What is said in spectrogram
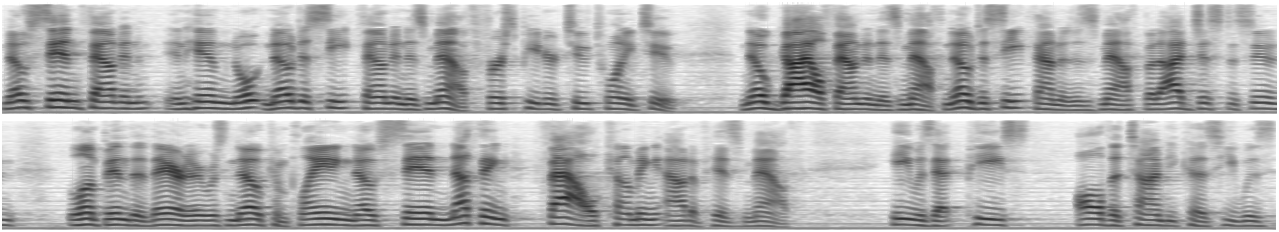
no sin found in, in him, no, no deceit found in his mouth. 1 Peter 2.22. No guile found in his mouth, no deceit found in his mouth. But I'd just as soon lump into there. There was no complaining, no sin, nothing foul coming out of his mouth. He was at peace all the time because he was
